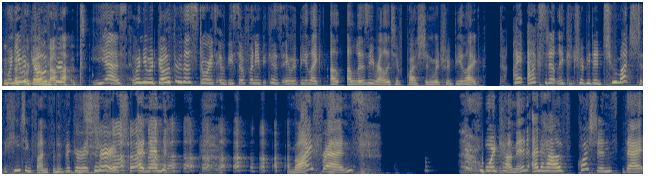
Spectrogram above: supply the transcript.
when you would go through, not. yes, when you would go through the stories, it would be so funny because it would be like a, a Lizzie relative question, which would be like, I accidentally contributed too much to the heating fund for the vicar at church. and then my friends would come in and have questions that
